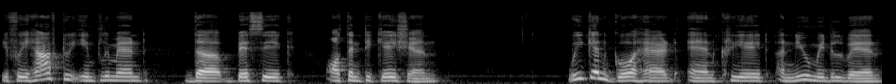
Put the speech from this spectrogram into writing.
if we have to implement the basic authentication we can go ahead and create a new middleware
